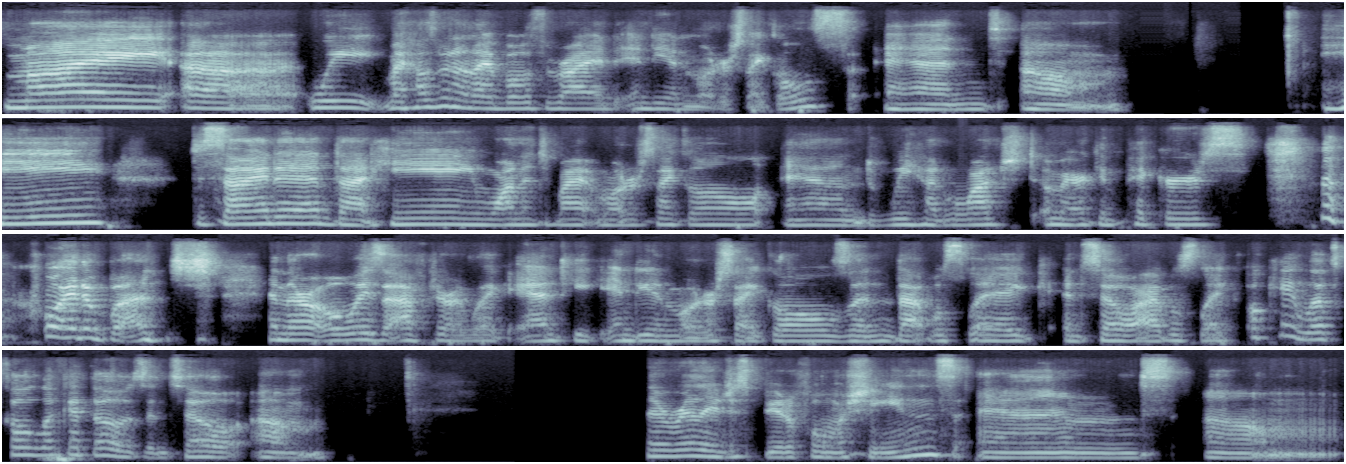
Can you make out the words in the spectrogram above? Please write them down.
my, uh, we, my husband and I both ride Indian motorcycles and, um, he, decided that he wanted to buy a motorcycle and we had watched American Pickers quite a bunch. And they're always after like antique Indian motorcycles and that was like and so I was like okay let's go look at those. And so um they're really just beautiful machines and um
